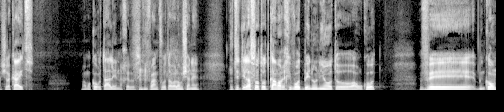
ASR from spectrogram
של הקיץ, במקור טאלין, אחרי זה עשיתי פרנקפורט, אבל לא משנה. רציתי לעשות עוד כמה רכיבות בינוניות או ארוכות, ובמקום,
